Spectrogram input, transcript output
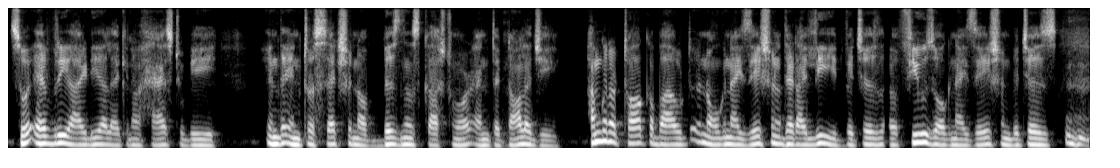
So every idea like you know has to be in the intersection of business, customer, and technology. I'm going to talk about an organization that I lead, which is a Fuse organization, which is mm-hmm.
